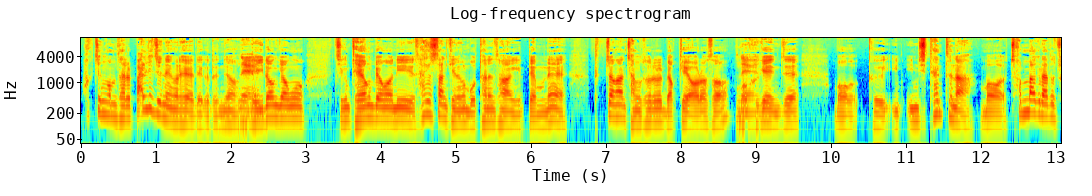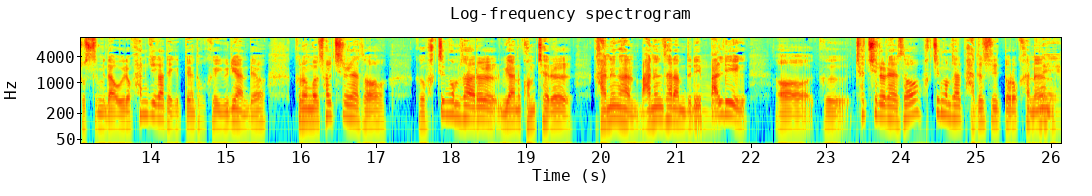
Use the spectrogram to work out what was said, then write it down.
확진 검사를 빨리 진행을 해야 되거든요. 네. 근데 이런 경우 지금 대형 병원이 사실상 기능을 못 하는 상황이기 때문에 특정한 장소를 몇 개 열어서 뭐 네. 그게 이제 뭐 그 임시 텐트나 뭐 천막이라도 좋습니다. 오히려 환기가 되기 때문에 더 그게 유리한데요. 그런 걸 설치를 해서 그 확진 검사를 위한 검체를 가능한 많은 사람들이 음. 빨리 어 그 채취를 해서 확진 검사를 받을 수 있도록 하는 네.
